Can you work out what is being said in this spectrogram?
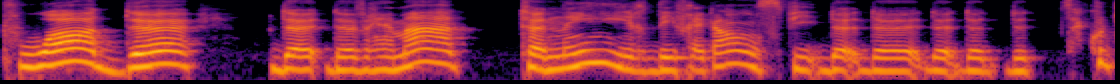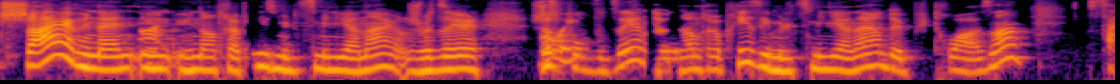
poids de, de vraiment tenir des fréquences, puis de, de, ça coûte cher une, entreprise multimillionnaire. Je veux dire, juste pour vous dire, une entreprise est multimillionnaire depuis trois ans, ça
